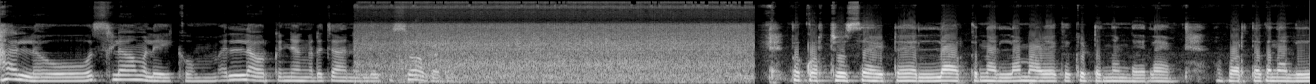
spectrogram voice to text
ഹലോ അസ്സാം വലൈക്കും എല്ലാവർക്കും ഞങ്ങളുടെ ചാനലിലേക്ക് സ്വാഗതം. ഇപ്പോൾ കുറച്ച് ദിവസമായിട്ട് എല്ലാവർക്കും നല്ല മഴയൊക്കെ കിട്ടുന്നുണ്ട് അല്ലേ? പുറത്തൊക്കെ നല്ല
